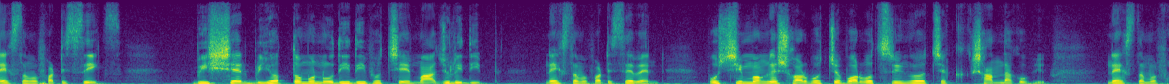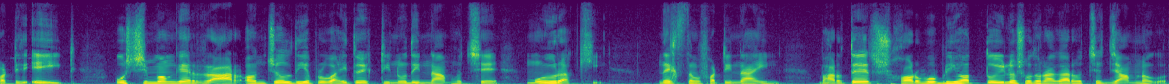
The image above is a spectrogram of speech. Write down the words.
Next number forty six বিশ্বের বৃহত্তম নদী দ্বীপ হচ্ছে মাজুলি দ্বীপ। নেক্সট নাম্বার ফর্টি সেভেন পশ্চিমবঙ্গের সর্বোচ্চ পর্বতশৃঙ্গ হচ্ছে Sandakphu next number forty eight পশ্চিমবঙ্গের রার অঞ্চল দিয়ে প্রবাহিত একটি নদীর নাম হচ্ছে Mayurakshi. Next number forty nine ভারতের সর্ববৃহৎ তৈল শোধনাগার হচ্ছে জামনগর।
